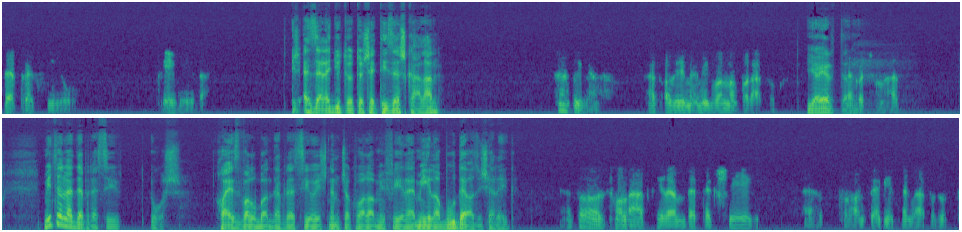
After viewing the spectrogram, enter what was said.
depresszió, tévébe. És ezzel együtt ötös egy tízes skálán? Hát igen. Hát azért, mert még vannak barátok. Ja, értem. Meg a család. Mitől lett depresszív, Jós? Ha ez valóban depresszió, és nem csak valamiféle mélabú, de az is elég. Hát a halálfélelem, betegség, franc egész megváltozott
